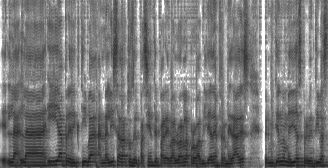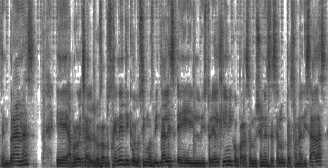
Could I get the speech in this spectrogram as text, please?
eh, la, IA predictiva analiza datos del paciente para evaluar la probabilidad de enfermedades, permitiendo medidas preventivas tempranas, eh, aprovecha los datos genéticos, los signos vitales e el historial clínico para soluciones de salud personalizadas.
